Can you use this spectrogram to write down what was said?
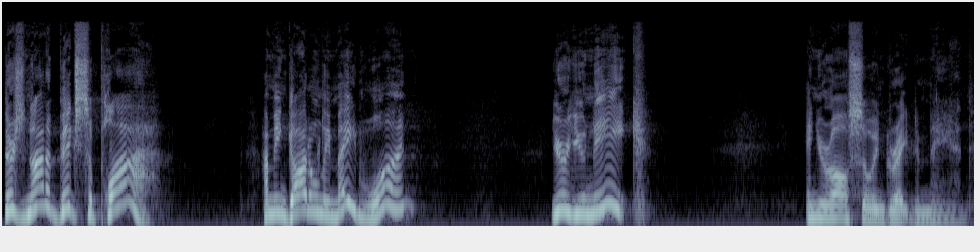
there's not a big supply. I mean, God only made one. You're unique. And you're also in great demand.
